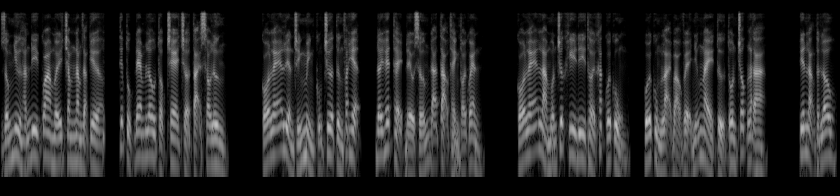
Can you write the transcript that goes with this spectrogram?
giống như hắn đi qua mấy trăm năm dạng kia, tiếp tục đem lâu tộc che trở tại sau lưng có lẽ liền chính mình cũng chưa từng phát hiện, đây hết thể đều sớm đã tạo thành thói quen. Có lẽ là muốn trước khi đi thời khắc cuối cùng cuối cùng lại bảo vệ những này từ tôn chốc là ta. Yên lặng thật lâu,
